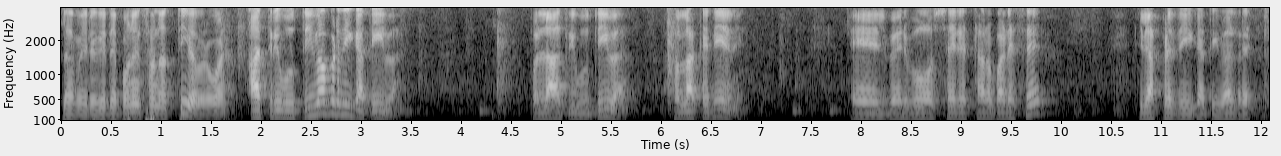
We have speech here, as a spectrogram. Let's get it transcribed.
La mayoría que te ponen son activas, pero bueno. Atributiva o predicativa. Pues las atributivas son las que tienen el verbo ser, estar o parecer y las predicativas el resto.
